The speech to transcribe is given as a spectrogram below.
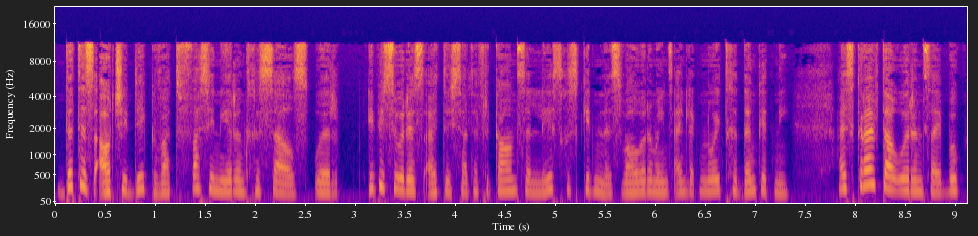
Dit is Archie Dick wat fascinerend gesels oor episodes uit die Suid-Afrikaanse leesgeskiedenis waaroor 'n mens eintlik nooit gedink het nie. Hy skryf daaroor in sy boek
